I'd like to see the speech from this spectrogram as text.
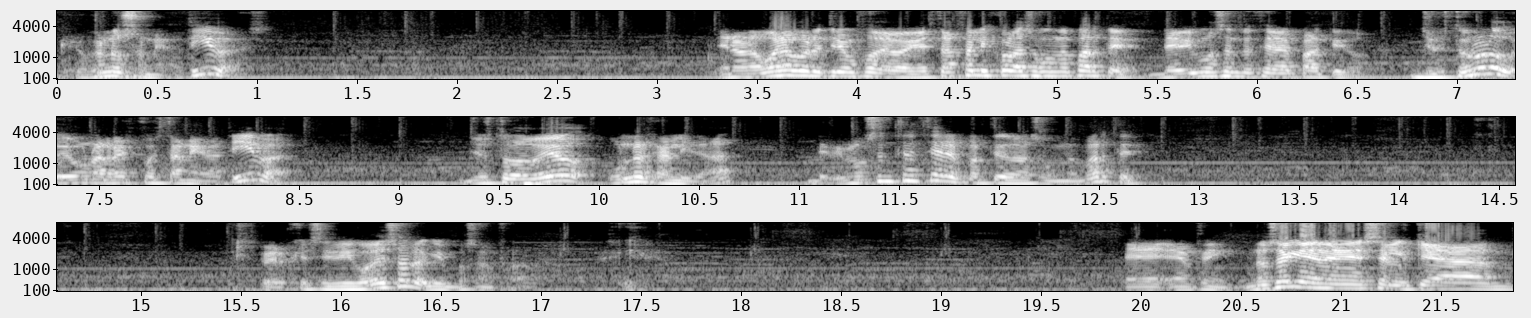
creo que no son negativas. Enhorabuena por el triunfo de hoy. ¿Estás feliz con la segunda parte? Debimos sentenciar el partido. Yo esto no lo veo una respuesta negativa. Yo esto lo veo una realidad. Debimos sentenciar el partido de la segunda parte. Pero es que si digo eso, el equipo se enfada. Eh, en fin, no sé quién es el que ha,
